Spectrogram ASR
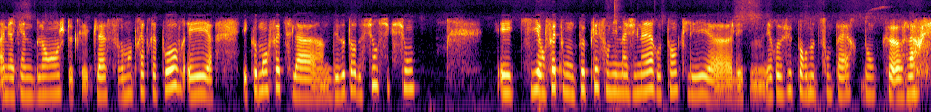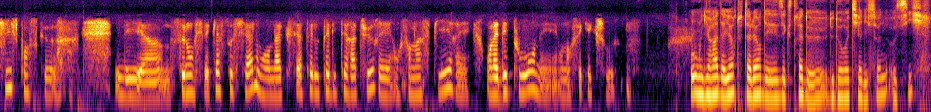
américaine blanche de classe vraiment très très pauvre, et, et comment en fait, des auteurs de science-fiction et qui en fait ont peuplé son imaginaire autant que les, euh, les, revues porno de son père. Donc euh, là aussi, je pense que les, euh, selon aussi les classes sociales, on a accès à telle ou telle littérature et on s'en inspire et on la détourne et on en fait quelque chose. On lira d'ailleurs tout à l'heure des extraits de, de Dorothy Allison aussi.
